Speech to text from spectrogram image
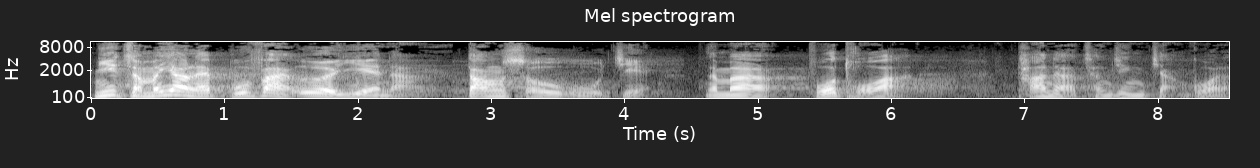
你怎么样来不犯恶业呢？当守五戒。那么佛陀啊，他呢曾经讲过了，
